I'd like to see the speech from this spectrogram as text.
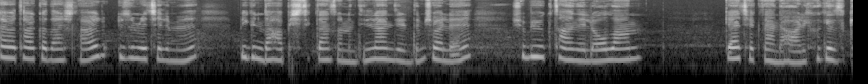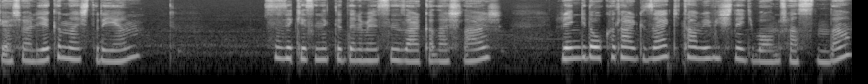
Evet arkadaşlar, üzüm reçelimi bir gün daha piştikten sonra dinlendirdim. Şöyle şu büyük taneli olan gerçekten de harika gözüküyor. Şöyle yakınlaştırayım. Siz de kesinlikle denemelisiniz arkadaşlar. Rengi de o kadar güzel ki tam bir vişne gibi olmuş aslında.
